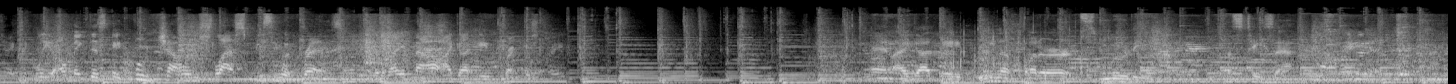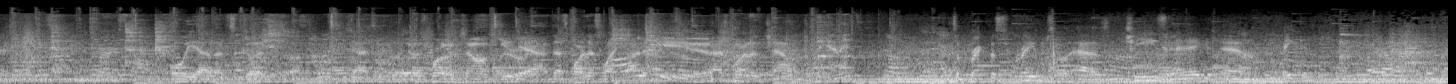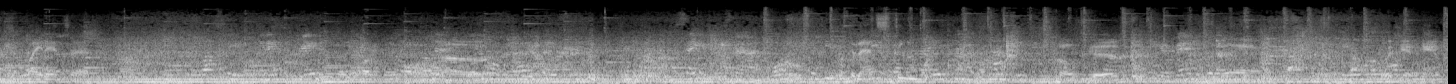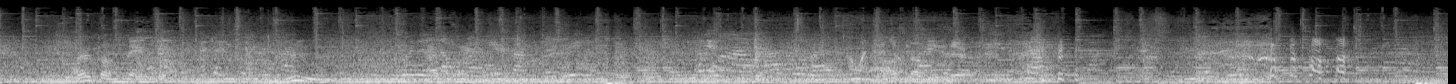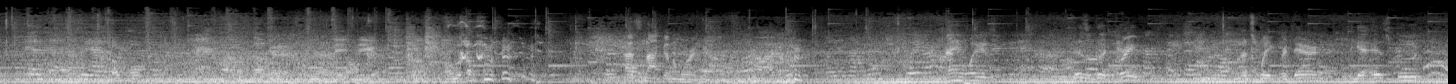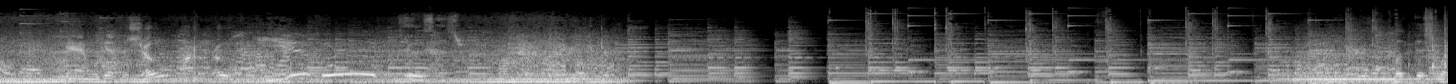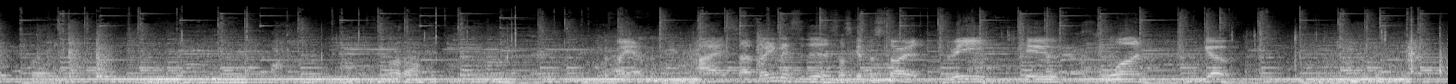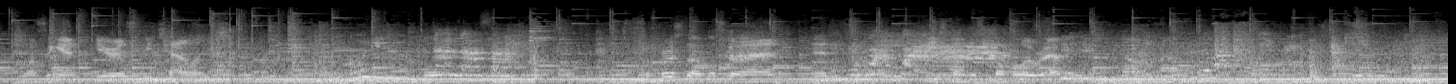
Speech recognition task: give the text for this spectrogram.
Technically, I'll make this a food challenge slash feasting with friends. And right now, I got a breakfast tray. And I got a peanut butter smoothie. Let's taste that. Oh yeah, that's good. That's good. That's part of the challenge, too, right? Yeah, that's part. That's why I got it. Yeah. That's part of the challenge. Damn it. It's a breakfast crepe, so it has cheese, egg, and bacon. Bite into it. Oh, Look at that steam. Smells good. Would you have ham? Mm. Very good. I want ketchup though. That's not gonna work out. Anyways, this is a good crepe. Let's wait for Darron to get his food, and we'll get the show on the road. Deuces. Look Let's get this started. Three, two, one, go. Once again, here is the challenge. So first up, let's go ahead and feast on this buffalo wrap.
